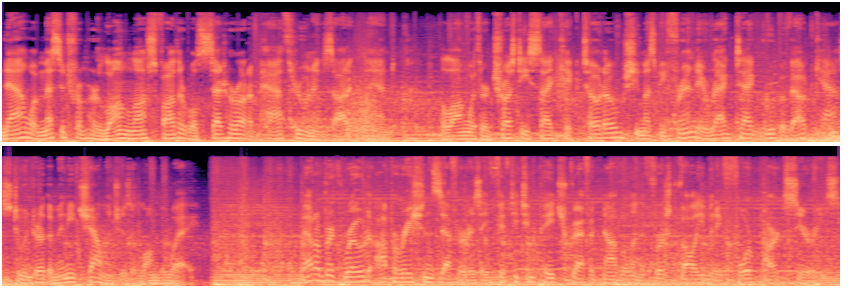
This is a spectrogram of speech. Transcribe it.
Now, a message from her long lost father will set her on a path through an exotic land. Along with her trusty sidekick Toto, she must befriend a ragtag group of outcasts to endure the many challenges along the way. Battle Brick Road Operation Zephyr is a 52 page graphic novel and the first volume in a four part series.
